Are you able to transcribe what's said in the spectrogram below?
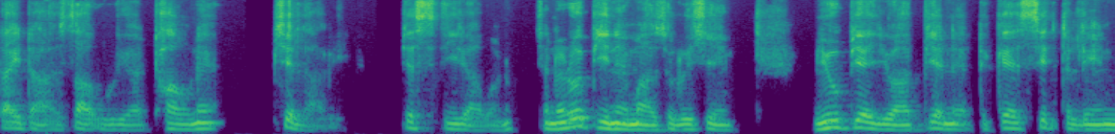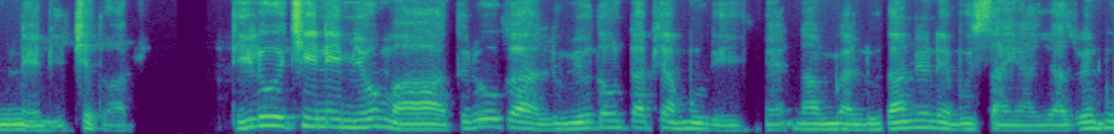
တိုက်တာအဆောက်အဦတွေကထောင်နဲ့ဖြစ်လာပြီ ပျက်စီးတာပေါ့နော်။ကျွန်တော်တို့ပြည်နယ်မှာဆိုလို့ရှိရင်မြို့ပြက်ရွာပြက်နဲ့တကယ်စစ်တလင်းနယ်မြေဖြစ်သွားပြီ။ဒီလိုအခြေအနေမျိုးမှာသူတို့ကလူမျိုးသုံးတပ်ဖြတ်မှုတွေနဲ့နောက်ပြီးမှလူသားမျိုးနွယ်မှုဆိုင်ရာရာဇဝတ်မှု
